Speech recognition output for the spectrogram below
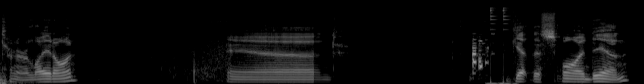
Turn our light on. And get this spawned in.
